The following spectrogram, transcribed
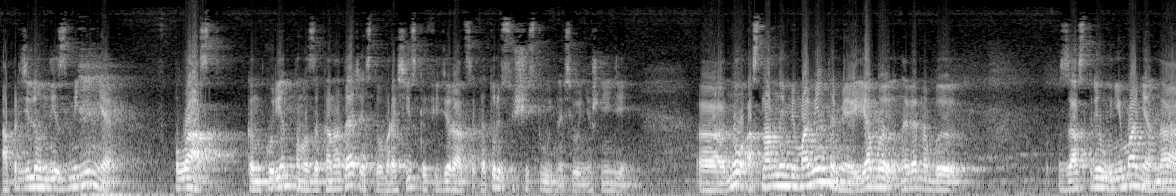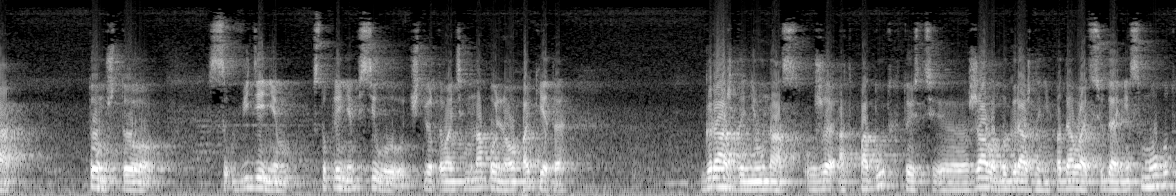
определенные изменения в пласт конкурентного законодательства в Российской Федерации, который существует на сегодняшний день. Э, ну, основными моментами я бы, наверное, бы заострил внимание на том, что с введением, вступлением в силу четвертого антимонопольного пакета граждане у нас уже отпадут, то есть э, жалобы граждане подавать сюда не смогут,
